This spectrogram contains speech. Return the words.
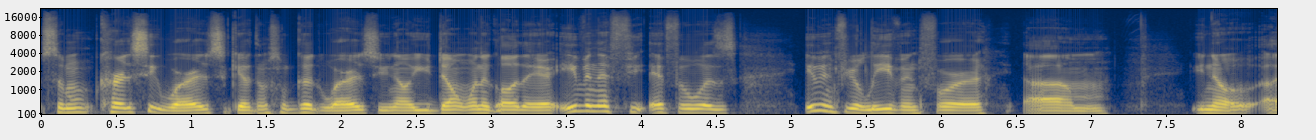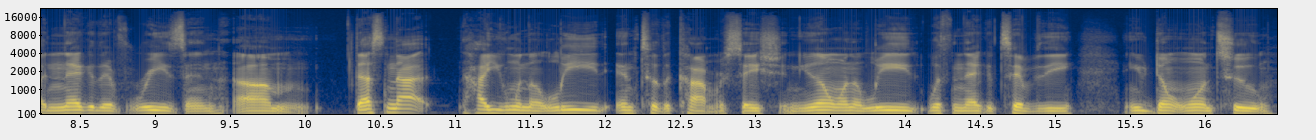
some courtesy words, give them some good words. You know, you don't want to go there, even if you, if it was, even if you're leaving for, um, you know, a negative reason. Um, that's not how you want to lead into the conversation. You don't want to lead with negativity, and you don't want to,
